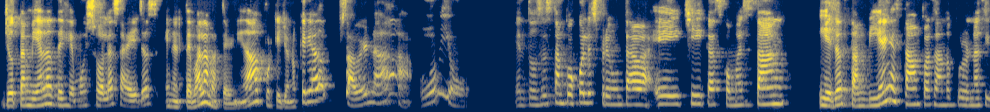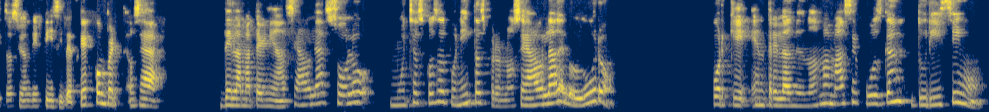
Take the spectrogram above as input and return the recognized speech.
yo también las dejé muy solas a ellas en el tema de la maternidad, porque yo no quería saber nada, obvio. Entonces tampoco les preguntaba, hey chicas, ¿cómo están? Y ellas también estaban pasando por una situación difícil. Es que, o sea, de la maternidad se habla solo muchas cosas bonitas, pero no se habla de lo duro, porque entre las mismas mamás se juzgan durísimo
